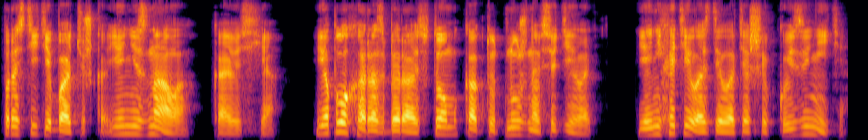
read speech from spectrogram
«Простите, батюшка, я не знала», – каюсь я. «Я плохо разбираюсь в том, как тут нужно все делать. Я не хотела сделать ошибку, извините».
